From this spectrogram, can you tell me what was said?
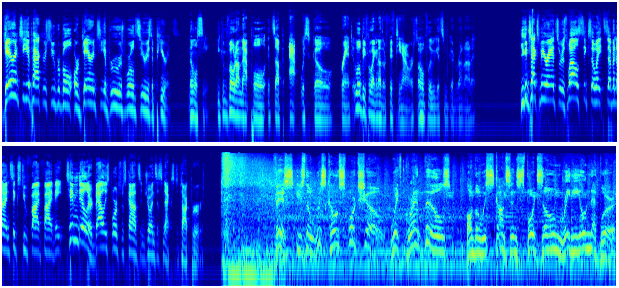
Guarantee a Packers Super Bowl or guarantee a Brewers World Series appearance. Then we'll see. You can vote on that poll. It's up at Wisco Grant. It will be for like another 15 hours, so hopefully we get some good run on it. You can text me your answer as well, 608 796 2558. Tim Dillard, Bally Sports Wisconsin, joins us next to talk Brewers. This is the Wisco Sports Show with Grant Bills on the Wisconsin Sports Zone Radio Network.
